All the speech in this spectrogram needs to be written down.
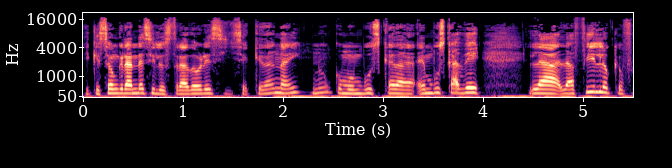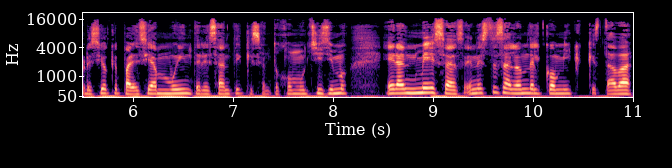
y que son grandes ilustradores y se quedan ahí, ¿no? Como en busca, en busca de. La, la FIL lo que ofreció, que parecía muy interesante y que se antojó muchísimo, eran mesas en este salón del cómic que estaba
